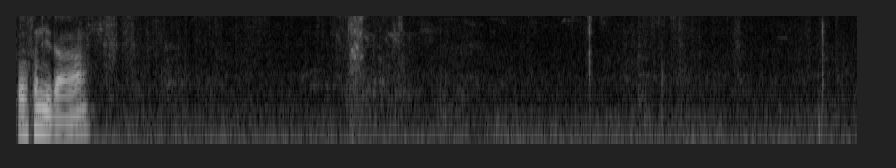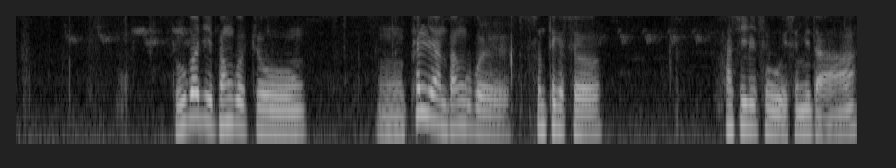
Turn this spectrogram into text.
좋습니다. 두 가지 방법 중 어, 편리한 방법을 선택해서 하실 수 있습니다.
